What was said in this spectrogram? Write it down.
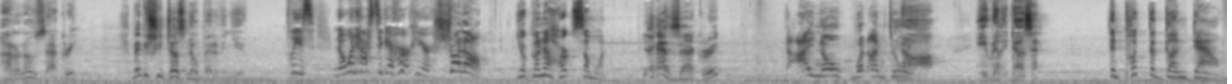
I don't know, Zachary. Maybe she does know better than you. Please, no one has to get hurt here. Shut up! You're gonna hurt someone. Yeah, Zachary. I know what I'm doing. he really doesn't. Then put the gun down.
